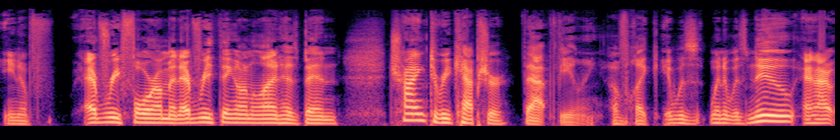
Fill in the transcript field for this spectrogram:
you know, f- every forum and everything online has been trying to recapture that feeling of like it was when it was new and I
